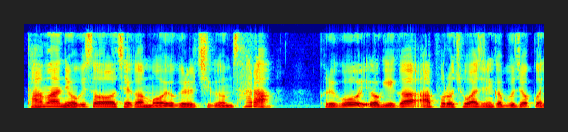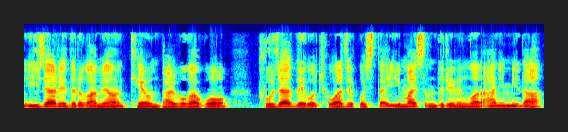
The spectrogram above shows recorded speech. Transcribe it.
다만 여기서 제가 뭐 여기를 지금 사라 그리고 여기가 앞으로 좋아지니까 무조건 이 자리에 들어가면 개운 발복하고 부자 되고 좋아질 것이다. 이 말씀 드리는 건 아닙니다.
